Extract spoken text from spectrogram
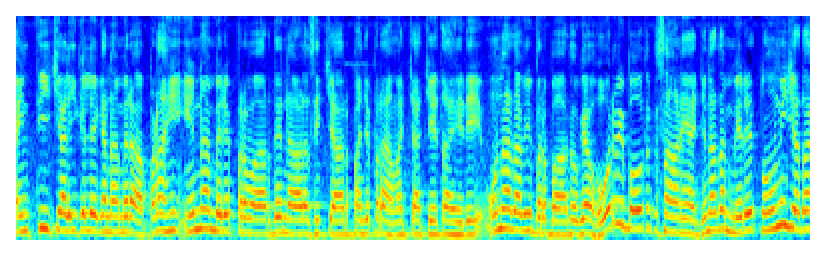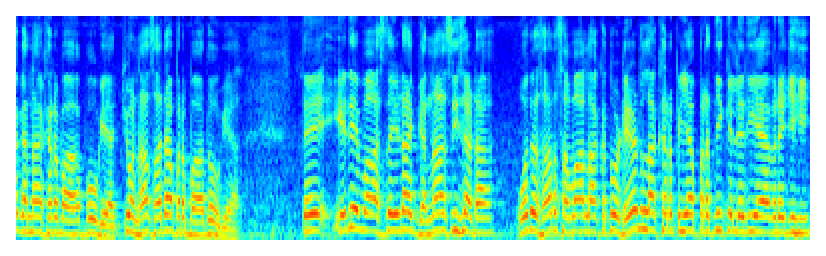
35 40 ਕਿੱਲੇ ਗੰਨਾ ਮੇਰਾ ਆਪਣਾ ਹੀ ਇਹਨਾਂ ਮੇਰੇ ਪਰਿਵਾਰ ਦੇ ਨਾਲ ਅਸੀਂ ਚਾਰ ਪੰਜ ਭਰਾਵਾਂ, ਚਾਚੇ ਤਾਏ ਦੇ, ਉਹਨਾਂ ਦਾ ਵੀ ਬਰਬਾਦ ਹੋ ਗਿਆ, ਹੋਰ ਵੀ ਬਹੁਤ ਕਿਸਾਨ ਆ, ਜਿਨ੍ਹਾਂ ਦਾ ਮੇਰੇ ਤੋਂ ਵੀ ਜ਼ਿਆਦਾ ਗੰਨਾ ਖਰਾਬ ਹੋ ਗਿਆ, ਝੋਨਾ ਸਾਰਾ ਬਰਬਾਦ ਹੋ ਗਿਆ। ਤੇ ਇਹਦੇ ਵਾਸਤੇ ਜਿਹੜਾ ਗੰਨਾ ਸੀ ਸਾਡਾ, ਉਹ ਤੇ ਸਰ ਸਵਾ ਲੱਖ ਤੋਂ 1.5 ਲੱਖ ਰੁਪਇਆ ਪ੍ਰਤੀ ਕਿੱਲੇ ਦੀ ਐਵਰੇਜ ਹੀ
